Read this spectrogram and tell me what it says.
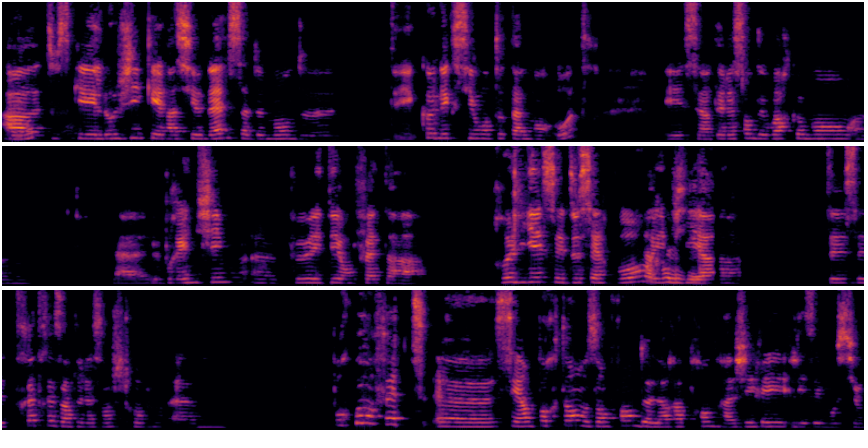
à tout ce qui est logique et rationnel. Ça demande euh, des connexions totalement autres. Et c'est intéressant de voir comment euh, le brain gym peut aider en fait à relier ces deux cerveaux et puis à c'est très très intéressant, je trouve. Euh, pourquoi en fait euh, c'est important aux enfants de leur apprendre à gérer les émotions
